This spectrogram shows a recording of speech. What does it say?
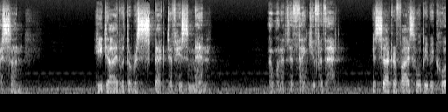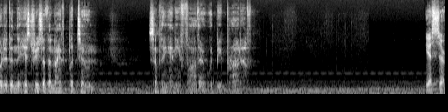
My son, he died with the respect of his men. I wanted to thank you for that. His sacrifice will be recorded in the histories of the Ninth Platoon. Something any father would be proud of. Yes, sir.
